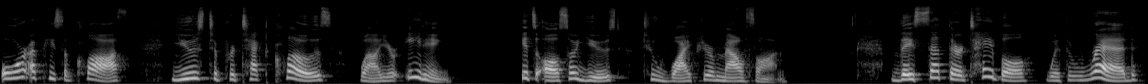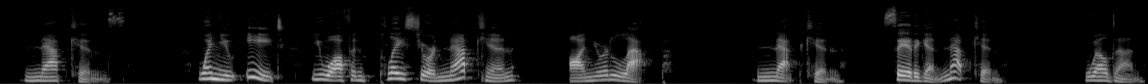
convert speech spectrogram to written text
or a piece of cloth used to protect clothes while you're eating. It's also used to wipe your mouth on. They set their table with red napkins. When you eat, you often place your napkin on your lap. Napkin. Say it again, napkin. Well done.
